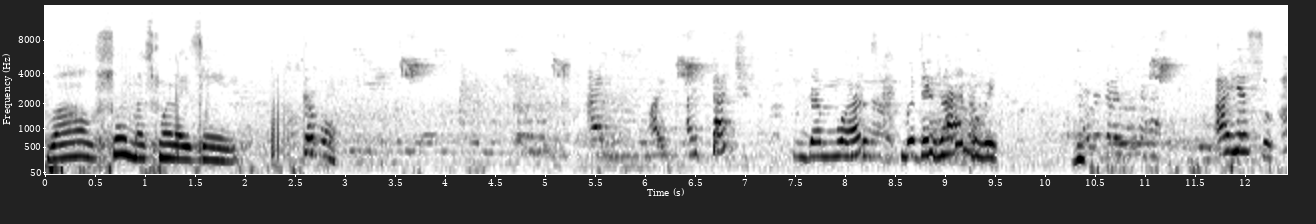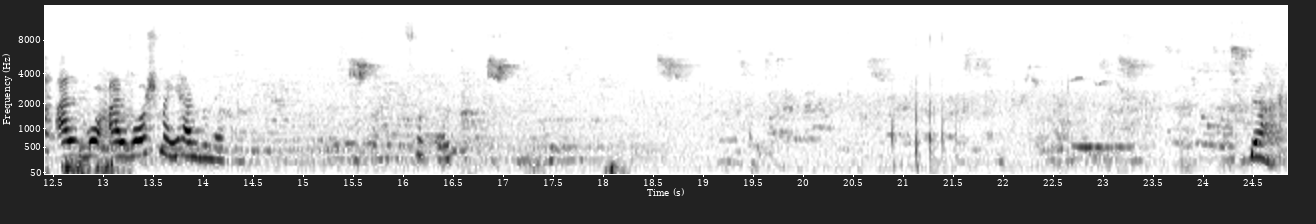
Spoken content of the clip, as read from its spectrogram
Wow, so mesmerizing. I, I, I touched them once, but they ran away. ah, yes, so I'll, wa- I'll wash my hands when I come. So good. Yeah.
